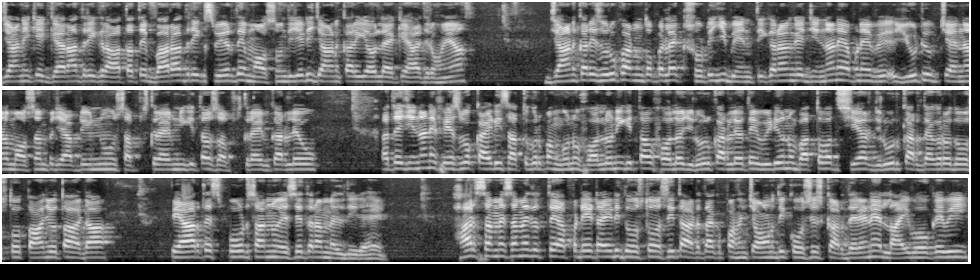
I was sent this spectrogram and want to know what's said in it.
ਯਾਨੀ ਕਿ 11 ਤਰੀਕ ਰਾਤ ਅਤੇ 12 ਤਰੀਕ ਸਵੇਰ ਦੇ ਮੌਸਮ ਦੀ ਜਿਹੜੀ ਜਾਣਕਾਰੀ ਆ ਉਹ ਲੈ ਕੇ ਹਾਜ਼ਰ ਹੋਏ ਹਾਂ। ਜਾਣਕਾਰੀ ਸ਼ੁਰੂ ਕਰਨ ਤੋਂ ਪਹਿਲਾਂ ਇੱਕ ਛੋਟੀ ਜੀ ਬੇਨਤੀ ਕਰਾਂਗੇ, ਜਿਨ੍ਹਾਂ ਨੇ ਆਪਣੇ ਵੀ- YouTube ਚੈਨਲ ਮੌਸਮ ਪੰਜਾਬ ਟੀਵੀ ਨੂੰ ਸਬਸਕ੍ਰਾਈਬ ਨਹੀਂ ਕੀਤਾ, ਉਹ ਸਬਸਕ੍ਰਾਈਬ ਕਰ ਲਿਓ। ਅਤੇ ਜਿਨ੍ਹਾਂ ਨੇ Facebook ਆਈਡੀ ਸਤਿਗੁਰ ਭੰਗੂ ਨੂੰ ਫੋਲੋ ਨਹੀਂ ਕੀਤਾ, ਉਹ ਫੋਲੋ ਜ਼ਰੂਰ ਕਰ ਲਿਓ ਤੇ ਵੀਡੀਓ ਨੂੰ ਵੱਧ ਤੋਂ ਵੱਧ ਸ਼ੇਅਰ ਜ਼ਰੂਰ ਕਰਦਿਆ ਕਰੋ ਦੋਸਤੋ, ਤਾਂ ਜੋ ਤੁਹਾਡਾ ਪਿਆਰ ਤੇ ਸਪੋਰਟ ਸਾਨੂੰ ਇਸੇ ਤਰ੍ਹਾਂ ਮਿਲਦੀ ਰਹੇ। ਹਰ ਸਮੇਂ-ਸਮੇਂ ਦੇ ਉੱਤੇ ਅਪਡੇਟ ਆ ਜਿਹੜੀ ਦੋਸਤੋ, ਅਸੀਂ ਤੁਹਾਡੇ ਤੱਕ ਪਹੁੰਚਾਉਣ ਦੀ ਕੋਸ਼ਿਸ਼ ਕਰਦੇ ਰਹਿੰਦੇ ਹਾਂ ਲਾਈਵ ਹੋ ਕੇ ਵੀ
